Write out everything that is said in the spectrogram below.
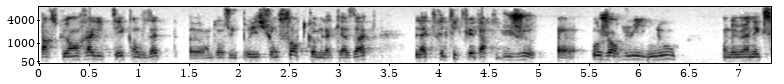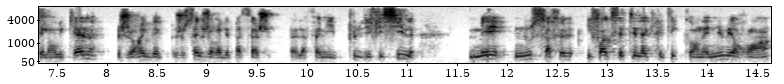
Parce qu'en réalité, quand vous êtes euh, dans une position forte comme la Kazakh, la critique fait partie du jeu. Aujourd'hui, nous, on a eu un excellent week-end. Je sais que j'aurai des passages, la famille, plus difficiles. Mais nous, ça fait, il faut accepter la critique quand on est numéro un.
